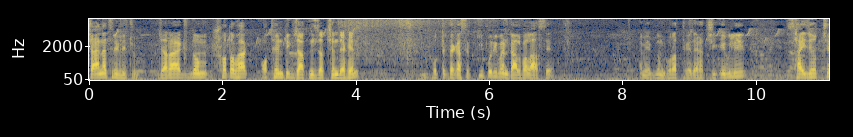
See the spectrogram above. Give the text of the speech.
চায়না থ্রি লিচু, যারা একদম শতভাগ অথেন্টিক জাত নিয়ে যাচ্ছেন, দেখেন প্রত্যেকটা গাছের কি পরিমাণ ডালপালা আছে, আমি একদম গোড়ার থেকে দেখাচ্ছি। এগুলি সাইজ হচ্ছে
